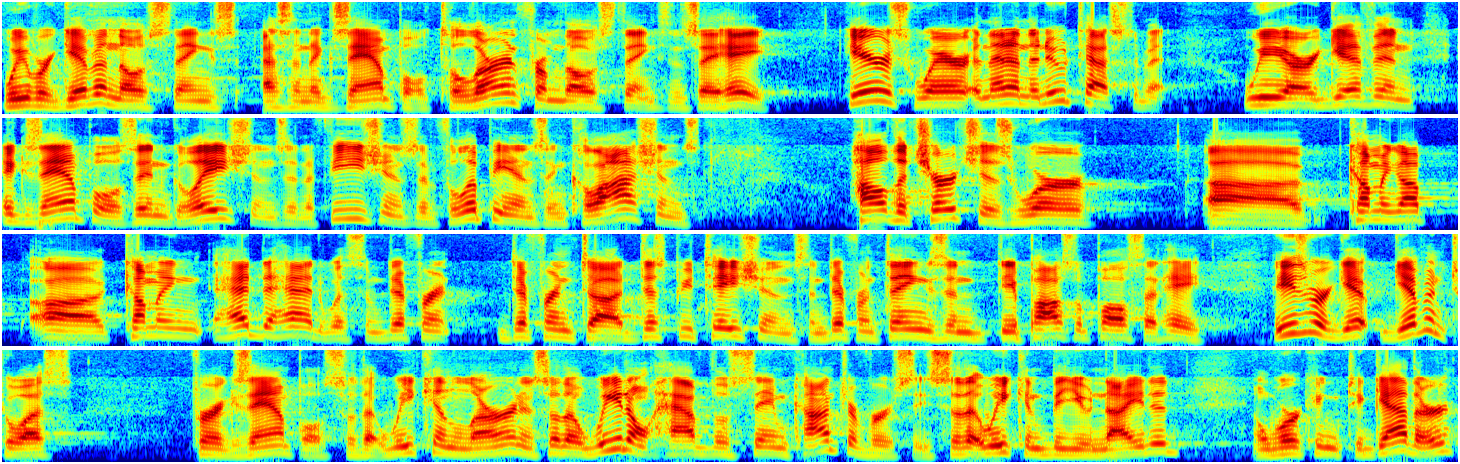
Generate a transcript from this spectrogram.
we were given those things as an example to learn from those things and say, hey, here's where. And then in the New Testament, we are given examples in Galatians and Ephesians and Philippians and Colossians how the churches were uh, coming up, uh, coming head to head with some different, different uh, disputations and different things. And the Apostle Paul said, hey, these were given to us for example, so that we can learn and so that we don't have those same controversies, so that we can be united and working together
